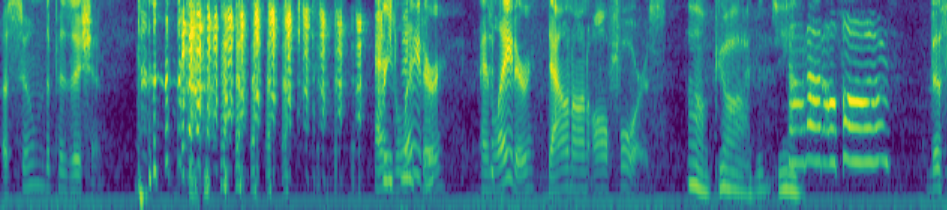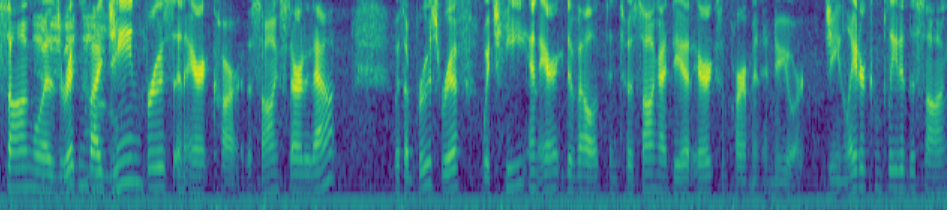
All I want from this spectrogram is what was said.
Assume the Position. And being later, and later, Down on All Fours. Oh God, Gene. on all fours. This song was written by Gene, Bruce, and Eric Carr. The song started out with a Bruce riff, which he and Eric developed into a song idea at Eric's apartment in New York. Gene later completed the song.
